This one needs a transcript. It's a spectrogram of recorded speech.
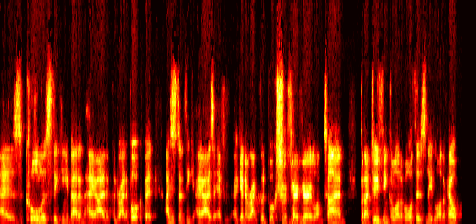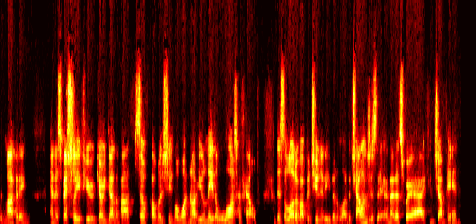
as cool as thinking about an AI that could write a book, but I just don't think AIs are, ever, are going to write good books for a very, very long time. But I do think a lot of authors need a lot of help with marketing and especially if you're going down the path of self publishing or whatnot, you'll need a lot of help. There's a lot of opportunity, but a lot of challenges there. And that's where I can jump in.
